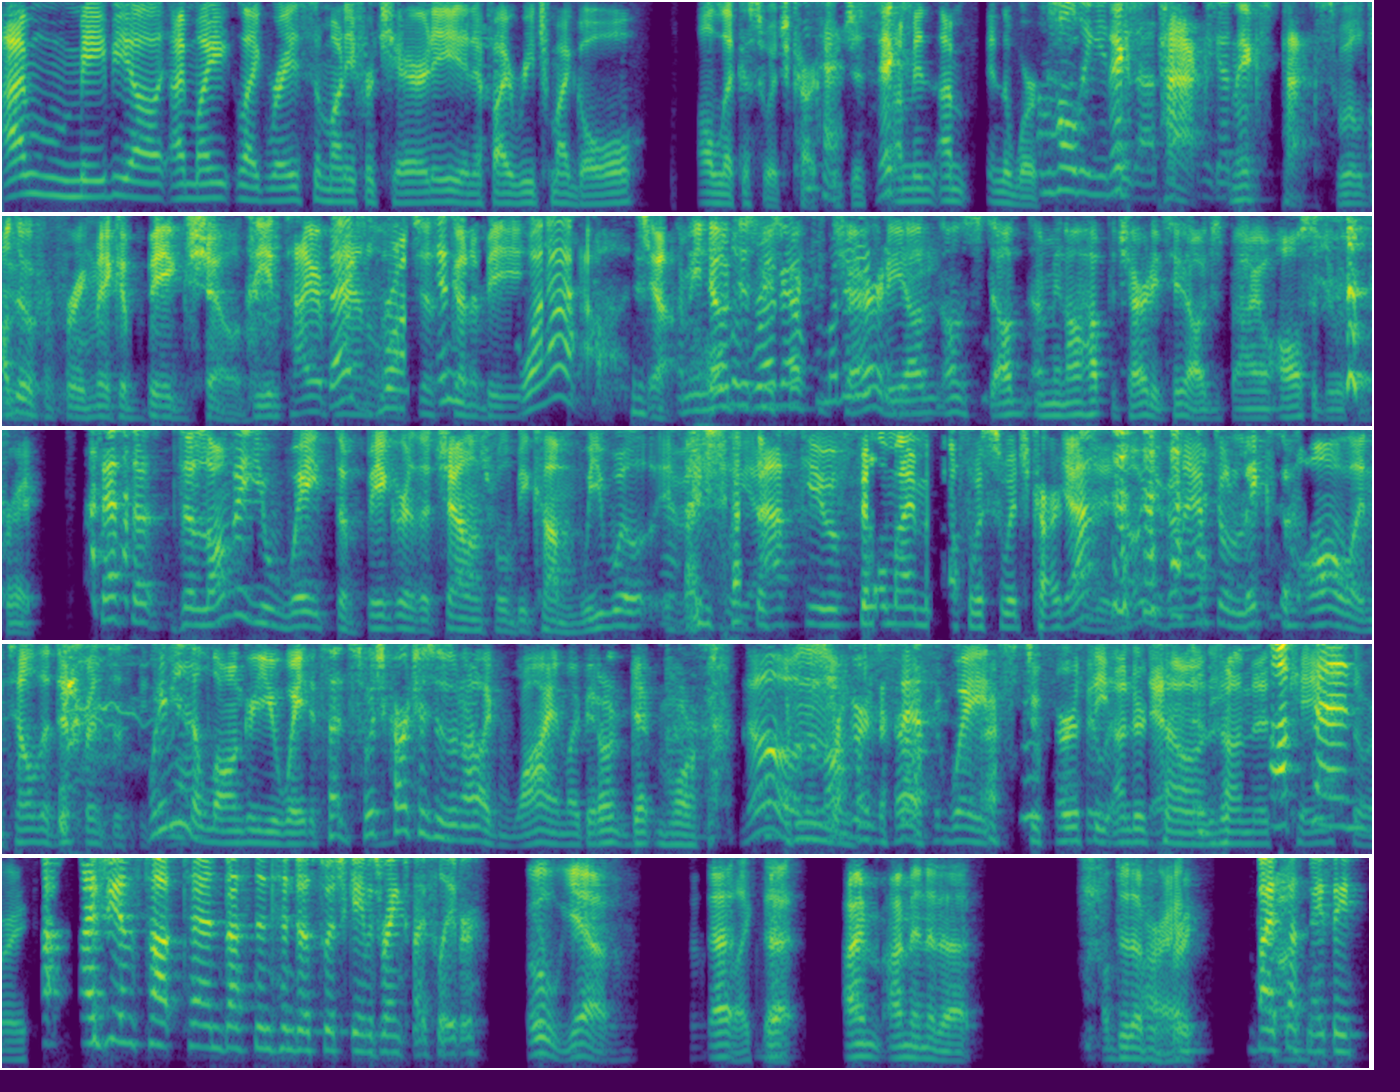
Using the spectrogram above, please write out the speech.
I'm maybe I'll, I might like raise some money for charity, and if I reach my goal, I'll lick a Switch cartridge. It's, Next- I'm in I'm in the works. I'm holding you next to that. PAX. Next PAX. We'll do, I'll do it for free. We'll make a big show. The entire Thanks, panel is just going to be. Wow. Just Yeah. I mean, no the rug disrespect from to charity. I'll, I'll, I'll, I mean, I'll help the charity too. I'll just, I'll also do it for free. Seth, the, the longer you wait, the bigger the challenge will become. We will I just have eventually ask you. Fill my mouth with Switch cartridges. Yeah, no, you're going to have to lick them all and tell the differences What do you between. mean the longer you wait? It's not Switch cartridges are not like wine. Like they don't get more. No, the longer Seth waits to fulfill Earthy undertones destiny. on this Top cave 10. story. Uh, IGN's top 10 best Nintendo Switch games ranked by flavor. Oh yeah, that like that. I'm I'm into that. I'll do that for free. By Done. Seth Macy.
